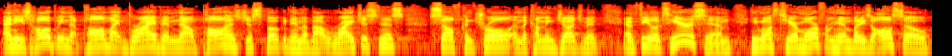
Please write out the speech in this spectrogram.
and he's hoping that Paul might bribe him. Now, Paul has just spoken to him about righteousness, self control, and the coming judgment. And Felix hears him. He wants to hear more from him, but he's also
